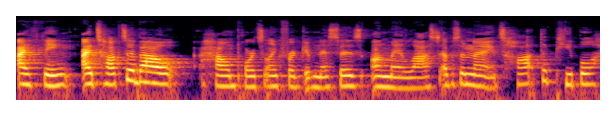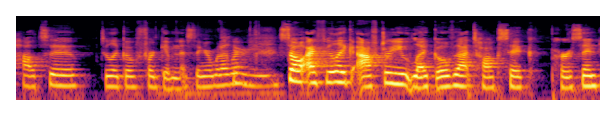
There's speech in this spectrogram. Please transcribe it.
I think I talked about how important like forgiveness is on my last episode, and I taught the people how to do like a forgiveness thing or whatever. Period. So I feel like after you let go of that toxic person,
